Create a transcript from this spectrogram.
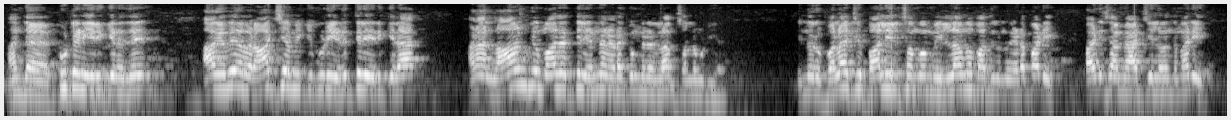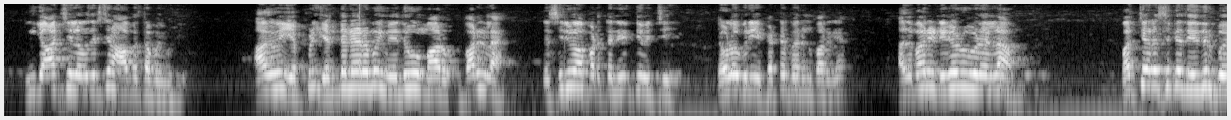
அந்த கூட்டணி இருக்கிறது. ஆகவே அவர் ஆட்சி அமைக்கக்கூடிய இடத்தில் இருக்கிறார். ஆனால் நான்கு மாதத்தில் என்ன நடக்கும் என்றெல்லாம் சொல்ல முடியாது. இன்னொரு பொள்ளாச்சி பாலியல் சம்பவம் இல்லாம பாத்துக்கணும் எடப்பாடி பழனிசாமி ஆட்சியில் வந்த மாதிரி இங்க ஆட்சியில் வந்துருச்சுன்னா ஆபத்தா போய் முடியும். ஆகவே எப்படி எந்த நேரமும் எதுவும் மாறும். பாருங்களேன் இந்த சினிமா படத்தை நிறுத்தி வச்சு எவ்வளவு பெரிய கெட்ட பேருன்னு பாருங்க. அது மாதிரி நிகழ்வுகள் எல்லாம் மத்திய அரசுக்கு அது எதிர்ப்பு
